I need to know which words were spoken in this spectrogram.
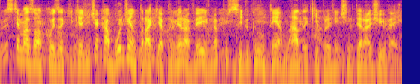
eu ver se tem mais uma coisa aqui, que a gente acabou de entrar aqui a primeira vez. Não é possível que não tenha nada aqui pra gente interagir, velho.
